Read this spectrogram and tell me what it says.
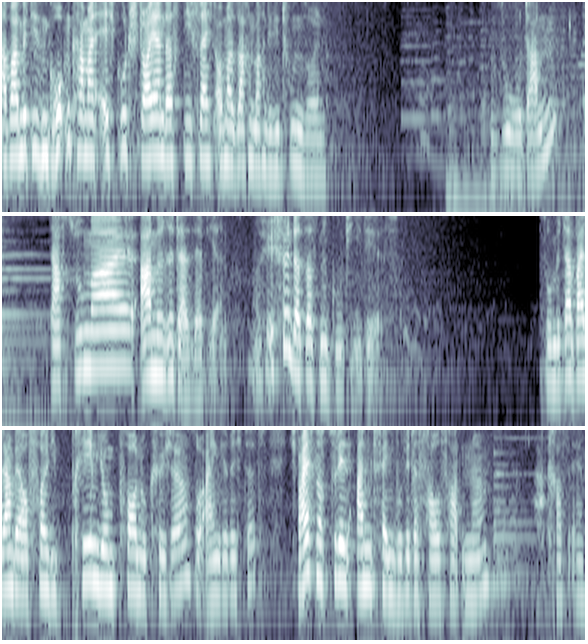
Aber mit diesen Gruppen kann man echt gut steuern, dass die vielleicht auch mal Sachen machen, die sie tun sollen. So, dann darfst du mal arme Ritter servieren. Ich finde, dass das eine gute Idee ist. So, mittlerweile haben wir auch voll die Premium-Porno-Küche so eingerichtet. Ich weiß noch zu den Anfängen, wo wir das Haus hatten, ne? Ach, krass, ey.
